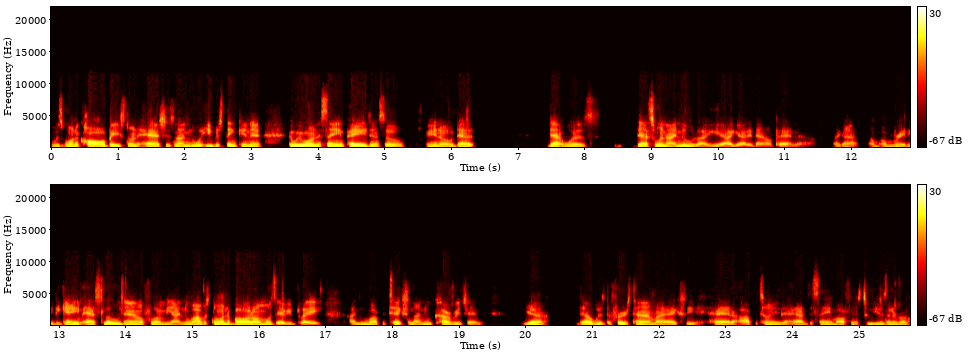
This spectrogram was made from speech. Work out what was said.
was going to call based on the hashes, and I knew what he was thinking, and and we were on the same page. And so you know that that was that's when I knew like yeah I got it down pat now. Like I, I'm, I'm ready. The game has slowed down for me. I knew I was throwing the ball almost every play. I knew our protection. I knew coverage, and yeah, that was the first time I actually had an opportunity to have the same offense two years in a row.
